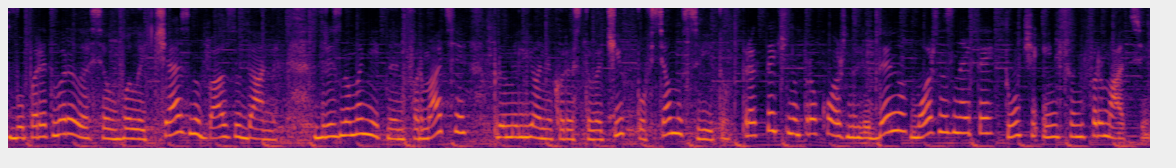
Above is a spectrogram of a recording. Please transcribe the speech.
бо перетворилися в величезну базу даних з різноманітною інформацією про мільйони користувачів по всьому світу. Практично про кожну людину можна знайти ту чи іншу інформацію.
